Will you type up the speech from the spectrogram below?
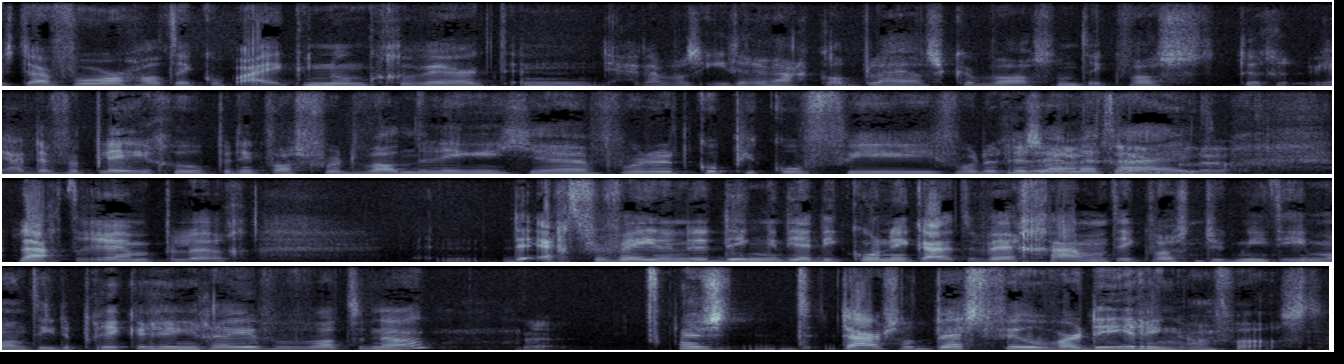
Dus daarvoor had ik op Eikendonk gewerkt en ja, daar was iedereen eigenlijk al blij als ik er was. Want ik was de, ja, de verpleeggroep en ik was voor het wandelingetje, voor het kopje koffie, voor de gezelligheid Laagdrempelig. laagdrempelig. de echt vervelende dingen, ja, die kon ik uit de weg gaan. Want ik was natuurlijk niet iemand die de prikken ging geven of wat dan ook. Dus daar zat best veel waardering aan vast.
